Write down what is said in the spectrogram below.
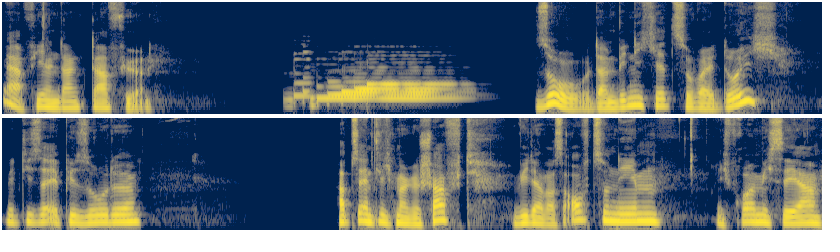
Ja, vielen Dank dafür. So, dann bin ich jetzt soweit durch mit dieser Episode. Hab's endlich mal geschafft, wieder was aufzunehmen. Ich freue mich sehr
